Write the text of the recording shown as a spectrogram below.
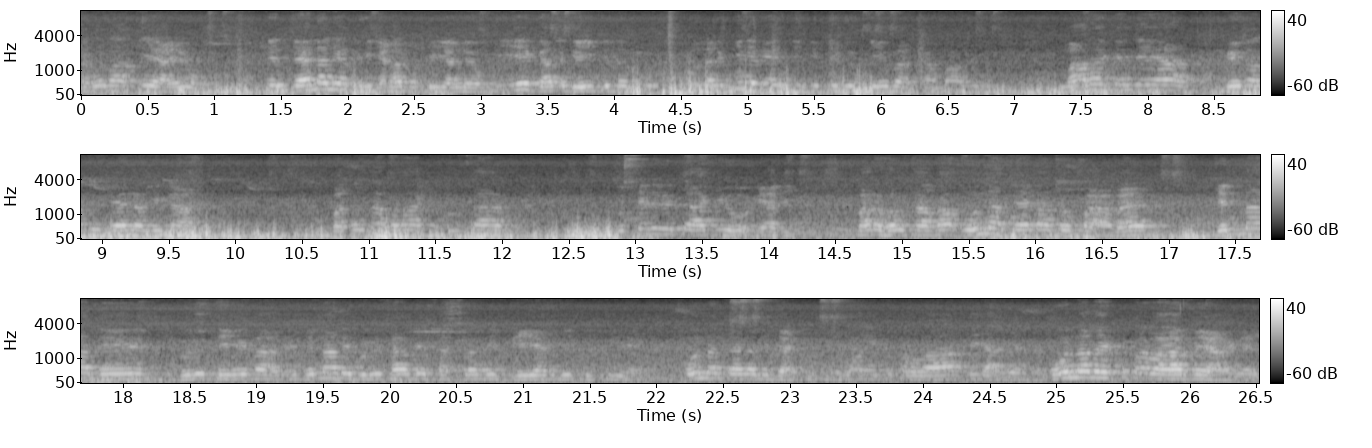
ਕਰਨ ਵਾਸਤੇ ਆਏ ਹੋ। ਤੇ ਚਹਿਲਾਂ ਦੀਆਂ ਤੁਸੀਂ ਜੜਾ ਪੁੱਤੀ ਜਾਂਦੇ ਹੋ। ਇਹ ਗੱਲ ਗਈ ਕਿੱਧਰ ਨੂੰ ਲੜਕੀ ਨੇ ਬੇਨਤੀ ਕੀਤੀ ਕਿ ਜੇ ਵਾਰ ਕੰਮਾ ਮਹਾਰਾਜ ਕਹਿੰਦੇ ਆ ਬੇਟਾ ਤੂੰ ਚਹਿਲਾਂ ਦੀ ਗਾਲ ਬਦਲ ਤਾਂ ਬੜਾ ਕੁੱਤਾ ਗੁੱਸੇ ਦੇ ਵਿੱਚ ਆ ਕੇ ਹੋ ਗਿਆ ਸੀ ਪਰ ਹੁਣ ਸਾਡਾ ਉਹਨਾਂ ਚਹਿਲਾਂ ਤੋਂ ਭਾਵ ਹੈ ਜਿਨ੍ਹਾਂ ਦੇ ਗੁਰੂ ਤੇਗ ਬਹਾਦਰ ਜਿਨ੍ਹਾਂ ਨੇ ਗੁਰੂ ਸਾਹਿਬ ਦੇ ਸ਼ਸਤਰਾਂ ਦੀ ਬੇਅਦਬੀ ਕੀਤੀ ਹੈ ਉਹਨਾਂ ਚਹਿਲਾਂ ਦੀ ਜੜ ਕੀਤੀ ਹੈ। ਇੱਕ ਪਰਿਵਾਰ ਤੇ ਆ ਗਿਆ। ਉਹਨਾਂ ਦਾ ਇੱਕ ਪਰਿਵਾਰ ਤੇ ਆ ਗਿਆ ਜੀ।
